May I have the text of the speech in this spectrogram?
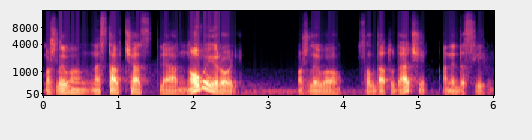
Можливо, настав час для нової ролі? Можливо, солдат удачі, а не дослідник.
